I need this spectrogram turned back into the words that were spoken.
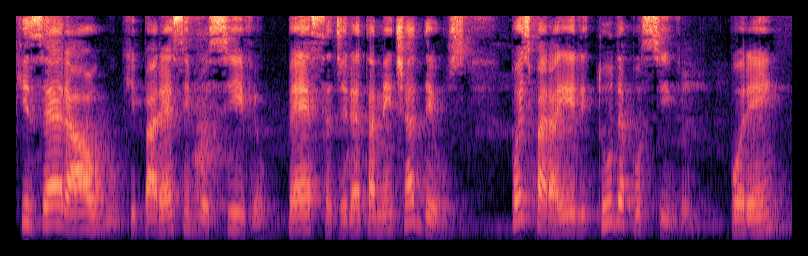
quiser algo que parece impossível, peça diretamente a Deus, pois para Ele tudo é possível. Porém,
